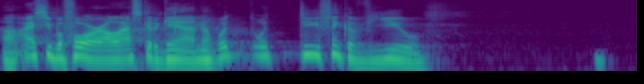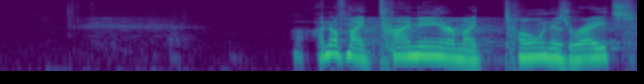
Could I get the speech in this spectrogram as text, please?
Uh, I see before, I'll ask it again. What, what do you think of you? I don't know if my timing or my tone is right,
